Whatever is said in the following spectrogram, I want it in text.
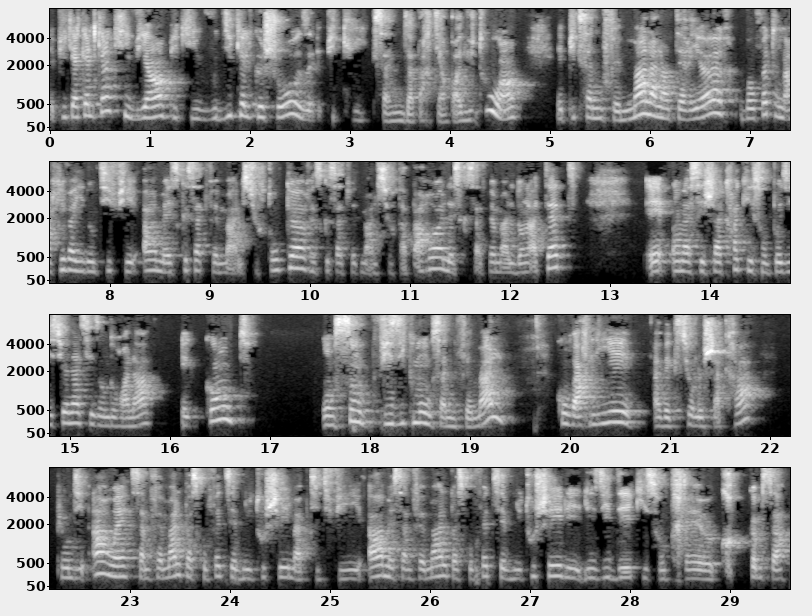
et puis qu'il y a quelqu'un qui vient puis qui vous dit quelque chose, et puis qui, que ça ne nous appartient pas du tout, hein, et puis que ça nous fait mal à l'intérieur, ben en fait on arrive à identifier ah mais est-ce que ça te fait mal sur ton cœur, est-ce que ça te fait mal sur ta parole, est-ce que ça te fait mal dans la tête? Et on a ces chakras qui sont positionnés à ces endroits-là. Et quand on sent physiquement où ça nous fait mal, qu'on va relier avec sur le chakra, puis on dit ah ouais ça me fait mal parce qu'au fait c'est venu toucher ma petite fille. Ah mais ça me fait mal parce qu'au fait c'est venu toucher les, idées qui sont très euh, comme ça.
